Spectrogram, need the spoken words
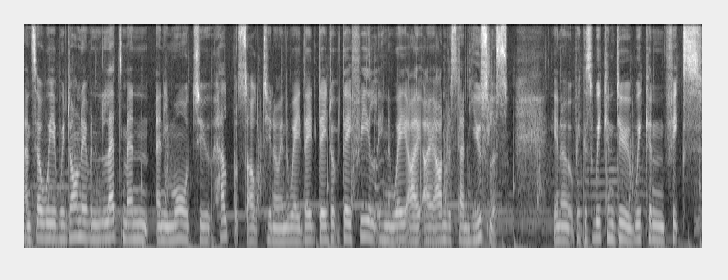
and so we, we don't even let men anymore to help us out. You know, in the way they they do, they feel in a way I, I understand useless, you know, because we can do, we can fix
